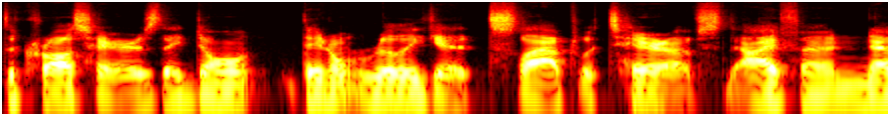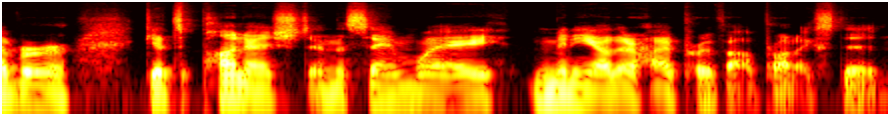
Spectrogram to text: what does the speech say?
the crosshairs. They don't they don't really get slapped with tariffs. The iPhone never gets punished in the same way many other high profile products did.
